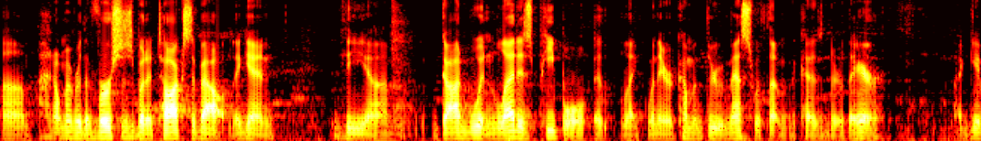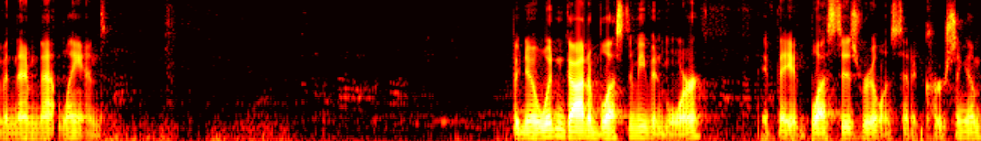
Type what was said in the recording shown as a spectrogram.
Um, I don't remember the verses, but it talks about again the um, God wouldn't let His people uh, like when they were coming through mess with them because they're there, like giving them that land. But you know, wouldn't God have blessed them even more if they had blessed Israel instead of cursing them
